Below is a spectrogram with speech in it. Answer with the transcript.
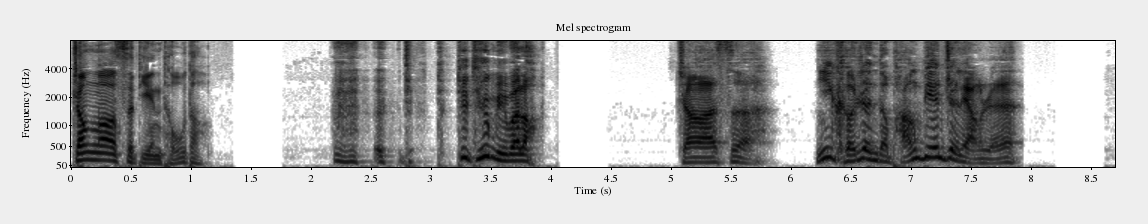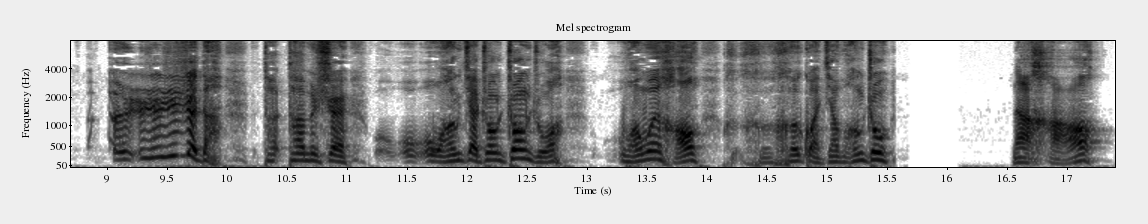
张阿四点头道：“呃，听听听明白了。”张阿四。你可认得旁边这两人？呃，认认得，他他们是王家庄庄主王文豪和和和管家王忠。那好，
